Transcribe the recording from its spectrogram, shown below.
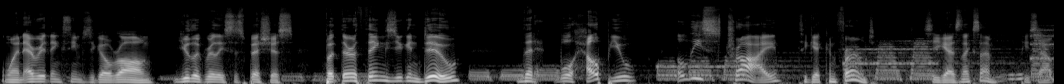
When everything seems to go wrong, you look really suspicious. But there are things you can do that will help you at least try to get confirmed. See you guys next time. Peace out.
